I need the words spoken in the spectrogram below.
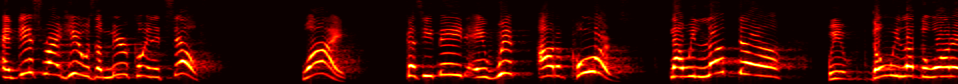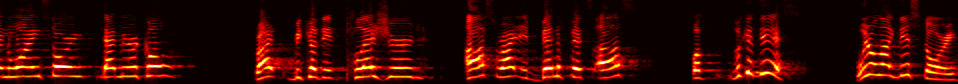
And this right here was a miracle in itself. Why? Because he made a whip out of cords. Now we love the we don't we love the water and wine story, that miracle? Right? Because it pleasured us, right? It benefits us. But look at this. We don't like this story.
